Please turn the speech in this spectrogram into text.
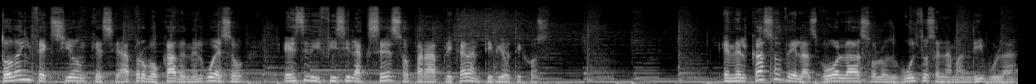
toda infección que se ha provocado en el hueso es de difícil acceso para aplicar antibióticos. En el caso de las bolas o los bultos en la mandíbula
